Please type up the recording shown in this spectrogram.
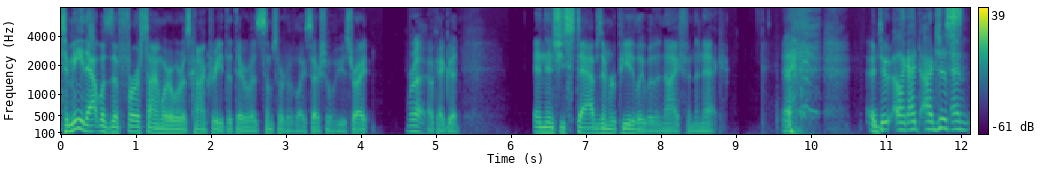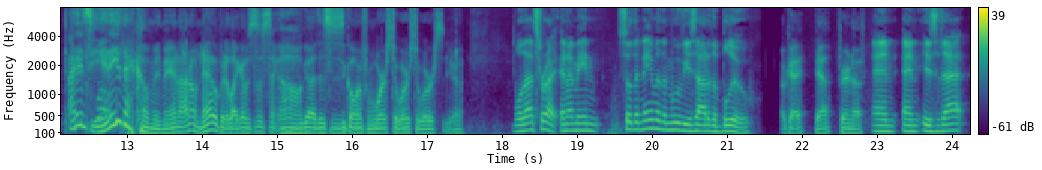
to me that was the first time where it was concrete that there was some sort of like sexual abuse right Right. okay good and then she stabs him repeatedly with a knife in the neck dude, like I, I just, And- I didn't see well- any of that coming, man. I don't know, but like I was just like, oh god, this is going from worse to worse to worse. You know? Well, that's right. And I mean, so the name of the movie is Out of the Blue, Okay, yeah, fair enough. and and is that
